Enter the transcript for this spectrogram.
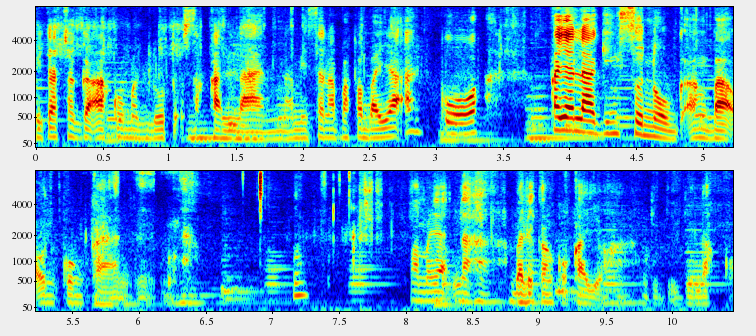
May tatsaga ako magluto sa kalan na minsan napapabayaan ko. Kaya laging sunog ang baon kong kanin. Mamaya na, balikan ko kayo ha. Gigigil ako.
